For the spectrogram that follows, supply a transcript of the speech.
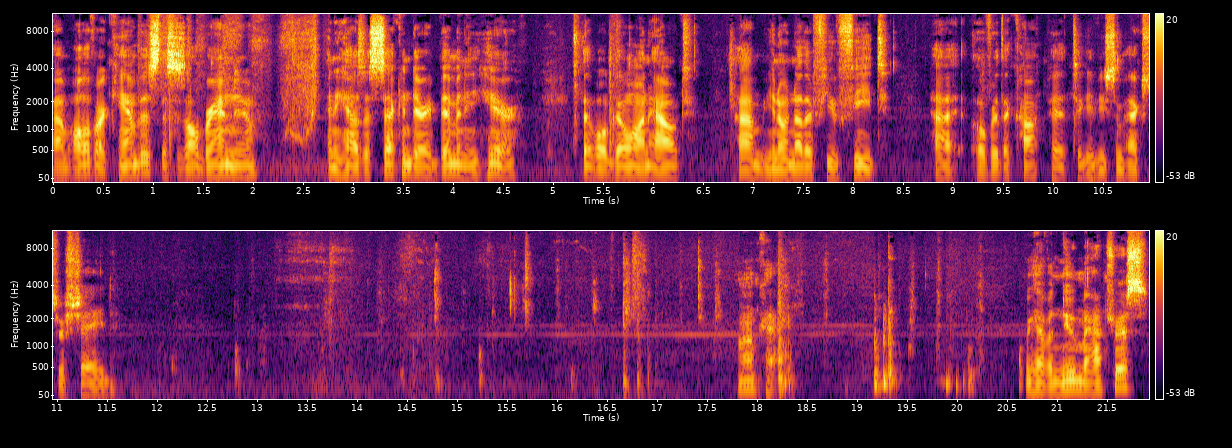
Um, all of our canvas, this is all brand new, and he has a secondary bimini here that will go on out, um, you know, another few feet uh, over the cockpit to give you some extra shade. Okay. We have a new mattress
